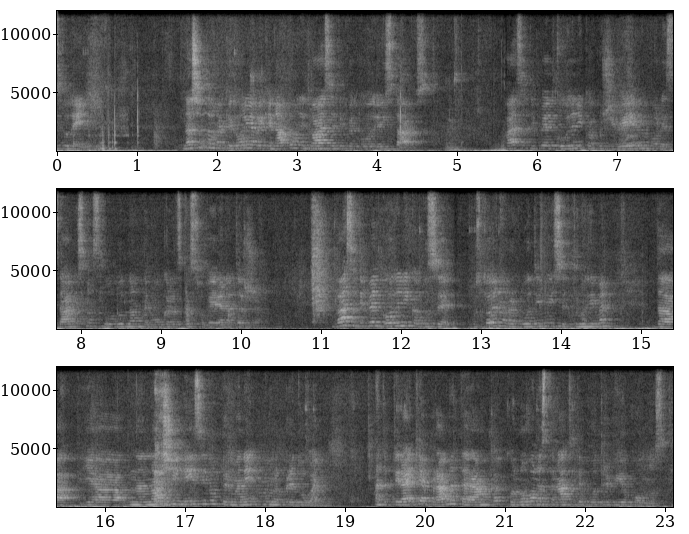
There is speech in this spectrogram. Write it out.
студенти. Нашата Македонија веќе наполни 25 години старост. 25 години како живееме во независна, слободна, демократска, суверена држава. 25 години како се постојано работиме и се трудиме да ја на наши незино перманентно напредување, адаптирајќи ја правната рамка кон ново настанатите потреби и околности.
